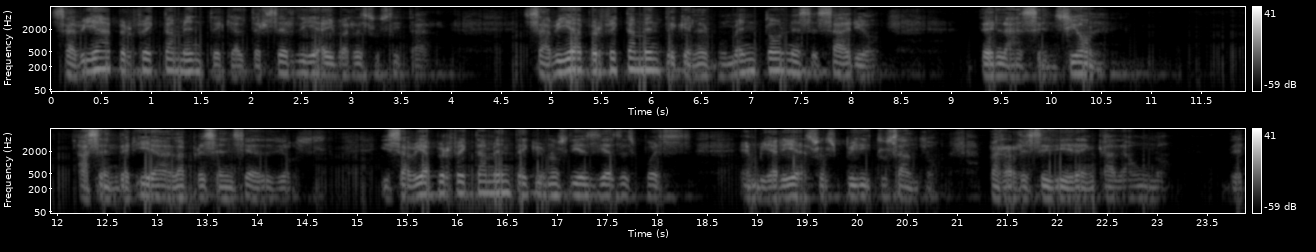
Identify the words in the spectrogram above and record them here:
Sabía perfectamente que al tercer día iba a resucitar. Sabía perfectamente que en el momento necesario de la ascensión ascendería a la presencia de Dios y sabía perfectamente que unos diez días después enviaría su Espíritu Santo para residir en cada uno de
